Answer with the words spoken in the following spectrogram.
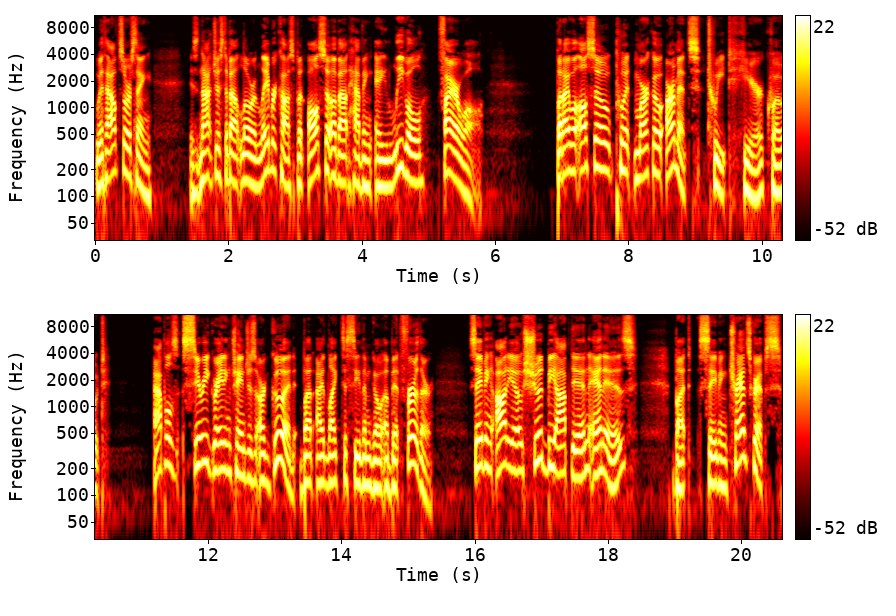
with outsourcing is not just about lower labor costs, but also about having a legal firewall. But I will also put Marco Arment's tweet here, quote, Apple's Siri grading changes are good, but I'd like to see them go a bit further. Saving audio should be opt in and is, but saving transcripts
